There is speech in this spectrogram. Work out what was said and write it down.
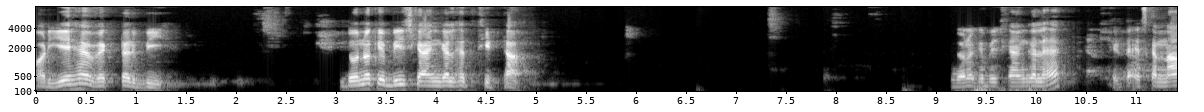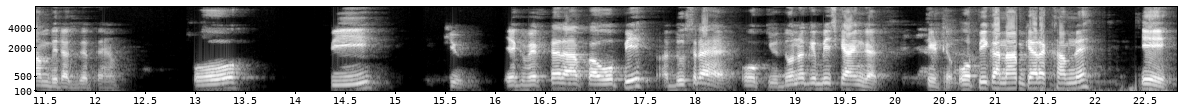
और यह है वेक्टर बी दोनों के बीच का एंगल है थीटा दोनों के बीच का एंगल है थीटा इसका नाम भी रख देते हैं ओ, पी, क्यू। एक वेक्टर आपका ओपी और दूसरा है ओ क्यू दोनों के बीच का एंगल? थीटा ओपी का नाम क्या रखा हमने? ए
